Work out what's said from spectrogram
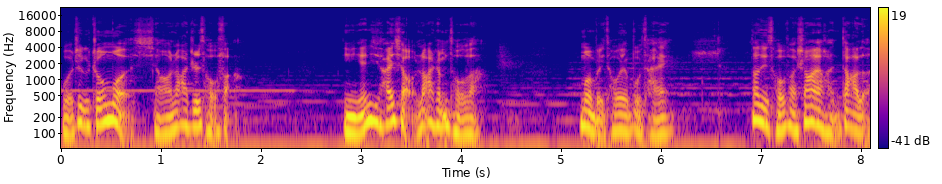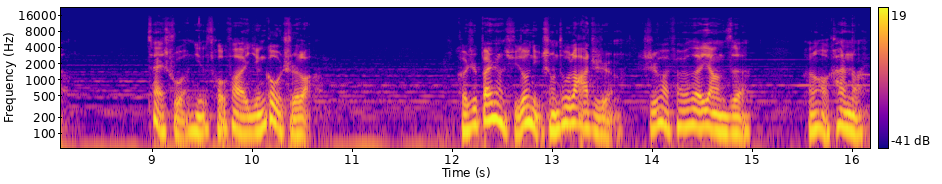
我这个周末想要拉直头发，你年纪还小，拉什么头发？”莫北头也不抬：“那对头发伤害很大的。再说你的头发已经够直了，可是班上许多女生都拉直，直发飘飘的样子很好看呢。”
